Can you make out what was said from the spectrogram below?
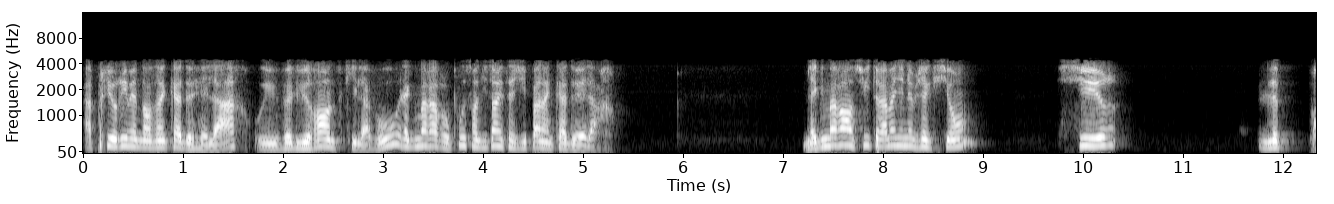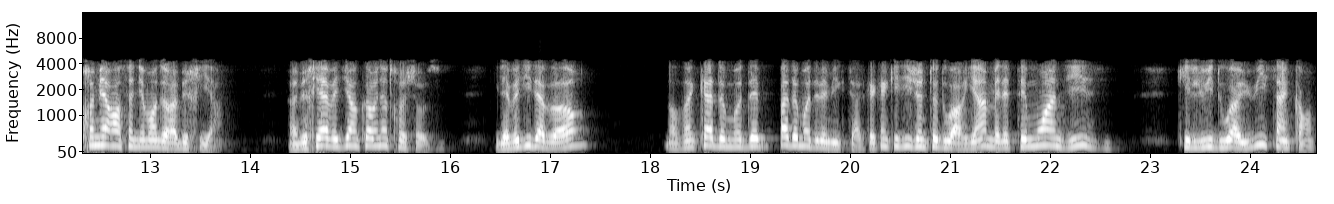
a priori, même dans un cas de Hélar, où il veut lui rendre ce qu'il avoue. La Gemara repousse en disant qu'il ne s'agit pas d'un cas de Hélar. La Gemara ensuite ramène une objection sur le premier enseignement de Rabbi Chia. Rabbi Chia avait dit encore une autre chose. Il avait dit d'abord, dans un cas de modé, pas de modé Miktat, quelqu'un qui dit je ne te dois rien, mais les témoins disent qu'il lui doit 8,50.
